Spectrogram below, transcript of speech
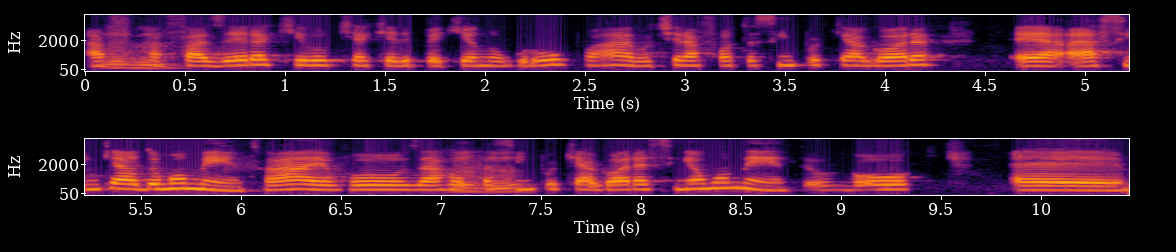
a, uhum. a fazer aquilo que aquele pequeno grupo, ah, vou tirar foto assim porque agora é assim que é o do momento. Ah, eu vou usar roupa uhum. assim porque agora assim é o momento. Eu vou é,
